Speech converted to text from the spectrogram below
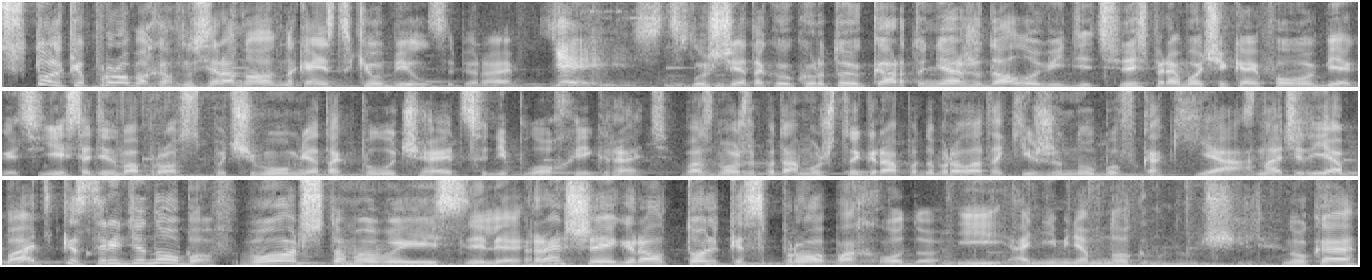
Столько промахов, но все равно, наконец-таки убил. Собираем. Есть! Слушайте, я такую крутую карту не ожидал увидеть. Здесь прям очень кайфово бегать. Есть один вопрос. Почему у меня так получается неплохо играть? Возможно, потому что игра подобрала таких же нубов, как я. Значит, я батька среди нубов. Вот что мы выяснили. Раньше я играл только с про, походу. И они меня многому научили. Ну-ка.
